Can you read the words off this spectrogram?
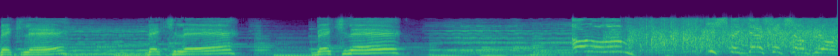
Bekle. Bekle. Bekle. Al oğlum. İşte gerçek şampiyon.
